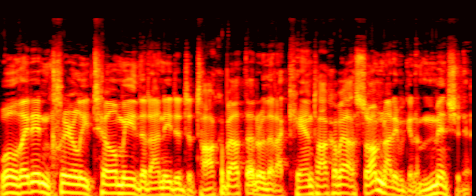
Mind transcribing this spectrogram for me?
well, they didn't clearly tell me that I needed to talk about that or that I can talk about, so I'm not even going to mention it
